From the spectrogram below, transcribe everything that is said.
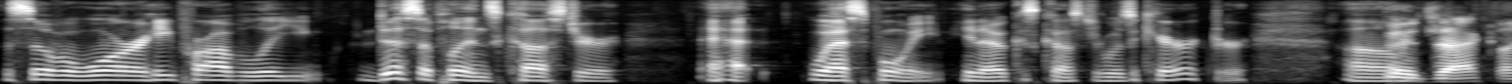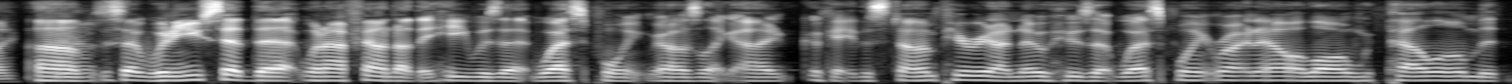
the Civil War, he probably disciplines Custer at West Point, you know, because Custer was a character. Um, exactly. Um, yeah. So when you said that, when I found out that he was at West Point, I was like, I okay, this time period, I know who's at West Point right now, along with Pelham, and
